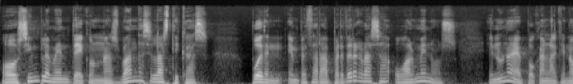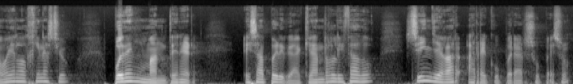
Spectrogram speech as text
o simplemente con unas bandas elásticas pueden empezar a perder grasa o al menos en una época en la que no vayan al gimnasio pueden mantener esa pérdida que han realizado sin llegar a recuperar su peso.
